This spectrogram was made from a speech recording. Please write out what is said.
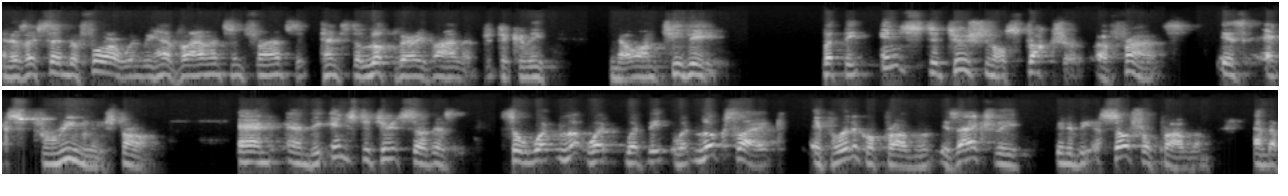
And as I said before, when we have violence in France, it tends to look very violent, particularly you know, on TV. But the institutional structure of France is extremely strong and and the institute. So there's so what look what what be, what looks like a political problem is actually going to be a social problem, and the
